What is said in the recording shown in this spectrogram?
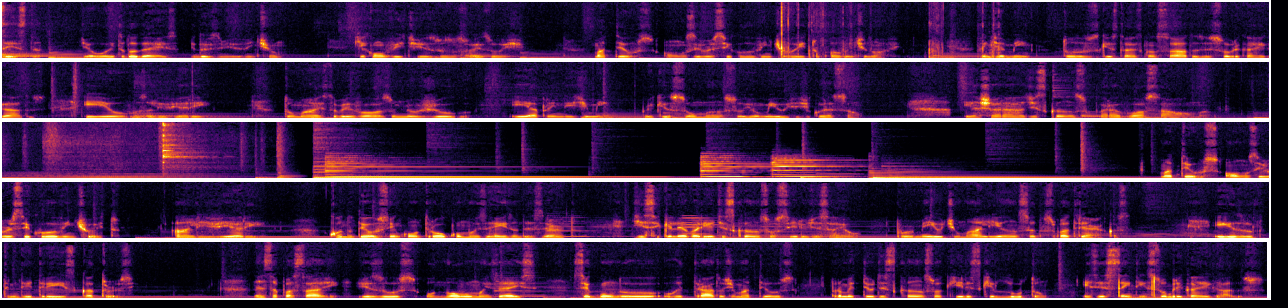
Sexta, dia 8 de 10 de 2021. Que convite Jesus nos faz hoje? Mateus 11, versículo 28 ao 29. Vinde a mim, todos os que estáis cansados e sobrecarregados, e eu vos aliviarei. Tomai sobre vós o meu jugo e aprendi de mim, porque eu sou manso e humilde de coração, e achará descanso para a vossa alma. Mateus 11, versículo 28 Aliviarei. Quando Deus se encontrou com Moisés no deserto, disse que levaria descanso aos filhos de Israel por meio de uma aliança dos patriarcas. Êxodo 33, 14. Nessa passagem, Jesus, o novo Moisés, segundo o retrato de Mateus, prometeu descanso àqueles que lutam e se sentem sobrecarregados.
